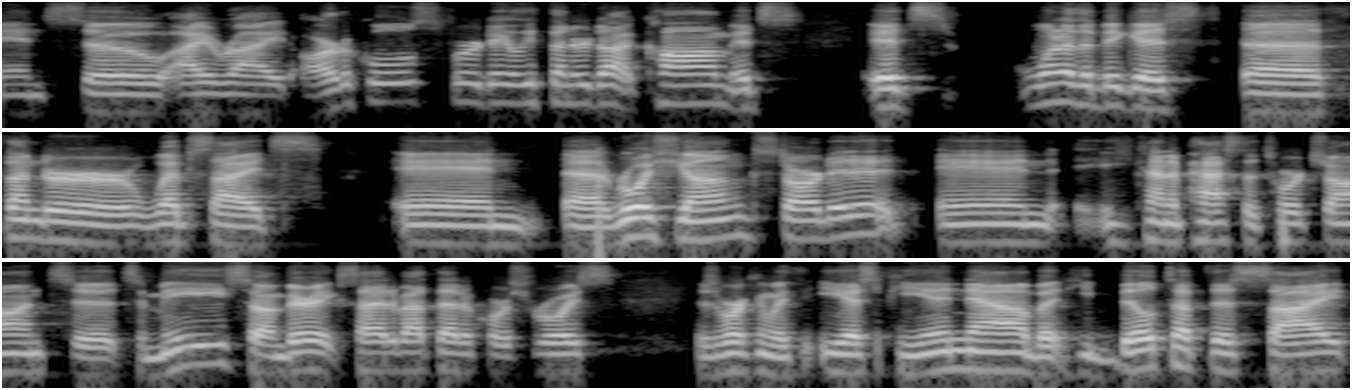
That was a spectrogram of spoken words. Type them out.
and so I write articles for dailythunder.com. It's it's one of the biggest uh, Thunder websites and uh, Royce Young started it and he kind of passed the torch on to to me, so I'm very excited about that. Of course, Royce is working with ESPN now, but he built up this site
